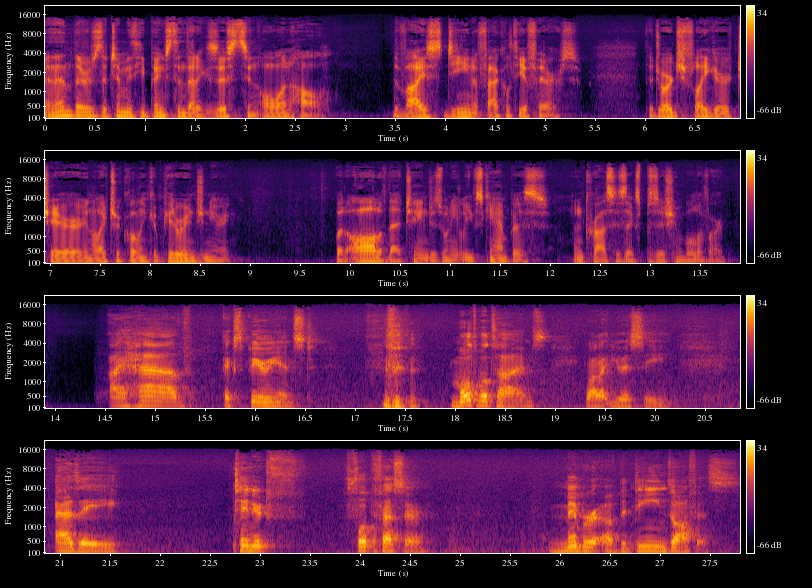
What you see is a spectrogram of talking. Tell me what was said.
And then there's the Timothy Pinkston that exists in Olin Hall, the Vice Dean of Faculty Affairs, the George Pfleger Chair in Electrical and Computer Engineering. But all of that changes when he leaves campus and crosses Exposition Boulevard. I have experienced multiple times while at USC as a tenured full professor, member of the dean's office.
